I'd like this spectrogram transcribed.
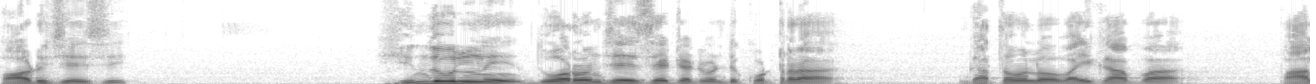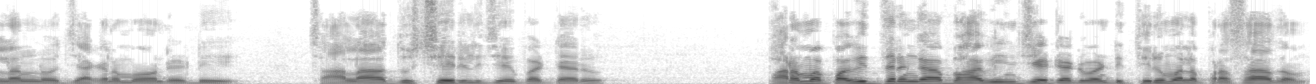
పాడు చేసి హిందువుల్ని దూరం చేసేటటువంటి కుట్ర గతంలో వైకాపా పాలనలో జగన్మోహన్ రెడ్డి చాలా దుశ్చర్యలు చేపట్టారు. పరమ పవిత్రంగా భావించేటటువంటి తిరుమల ప్రసాదం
